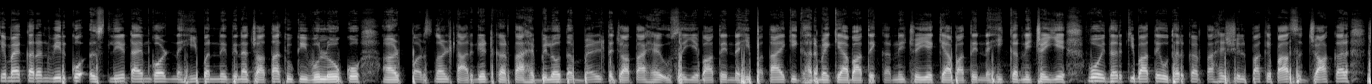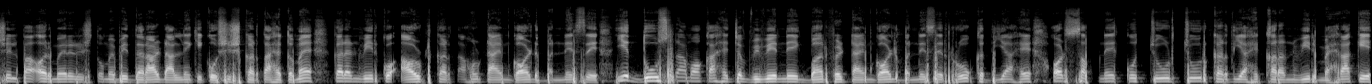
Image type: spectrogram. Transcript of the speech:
कि मैं करणवीर को इसलिए टाइम गॉड नहीं बनने देना चाहता क्योंकि वो लोगों को पर्सनल टारगेट करता है बिलो द बेल्ट जाता है, उसे ये बातें नहीं पता है कि घर में क्या बातें करनी चाहिए, क्या बातें नहीं करनी चाहिए। वो इधर की बातें उधर करता है, शिल्पा के पास जाकर शिल्पा और मेरे रिश्तों में भी दरार डालने की कोशिश करता है। तो मैं करणवीर को आउट करता हूँ टाइम गॉड बनने से। ये दूसरा मौका है जब विवेन ने एक बार फिर टाइम गॉड बनने से रोक दिया है और सपने को चूर चूर कर दिया है करणवीर मेहरा के,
